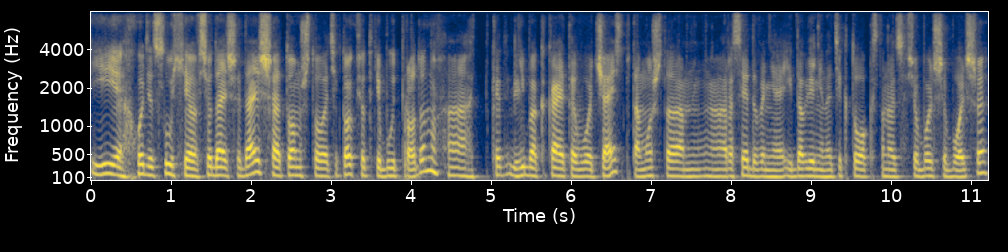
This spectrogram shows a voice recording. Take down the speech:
и ходят слухи все дальше и дальше о том, что TikTok все-таки будет продан, а, либо какая-то его часть, потому что расследование и давление на TikTok становится все больше и больше,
